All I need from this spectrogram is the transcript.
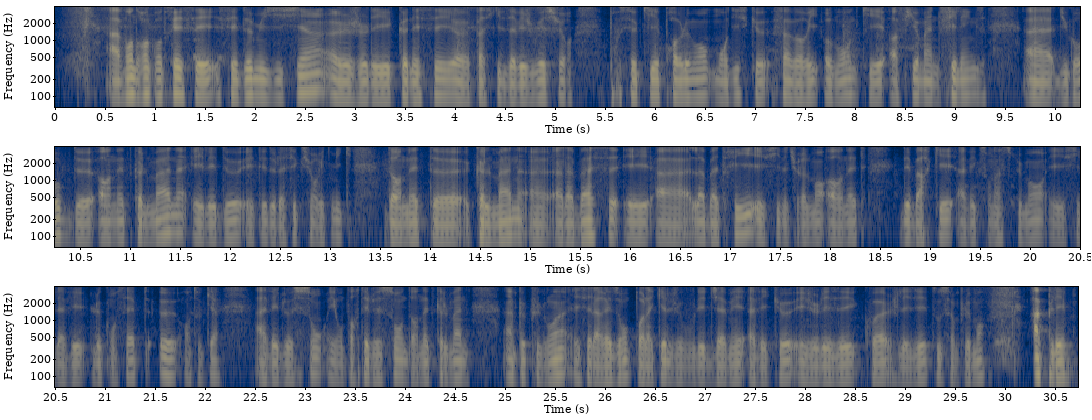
Avant de rencontrer ces, deux musiciens, euh, je les connaissais euh, parce qu'ils avaient joué sur ce qui est probablement mon disque favori au monde, qui est Of Human Feelings, euh, du groupe de Ornette Coleman. Et les deux étaient de la section rythmique d'Ornette Coleman à la basse et à la batterie. Et si naturellement Ornette débarquait avec son instrument et s'il avait le concept, eux en tout cas avaient le son et ont porté le son d'Ornette Coleman un peu plus loin. Et c'est la raison pour laquelle je voulais jamais avec eux et je les ai quoi Je les ai tout simplement appelés.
